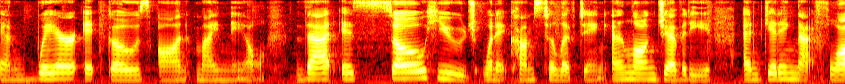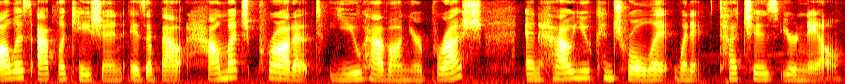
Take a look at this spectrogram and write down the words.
and where it goes on my nail. That is so huge when it comes to lifting and longevity and getting that flawless application is about how much product you have on your brush and how you control it when it touches your nail.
